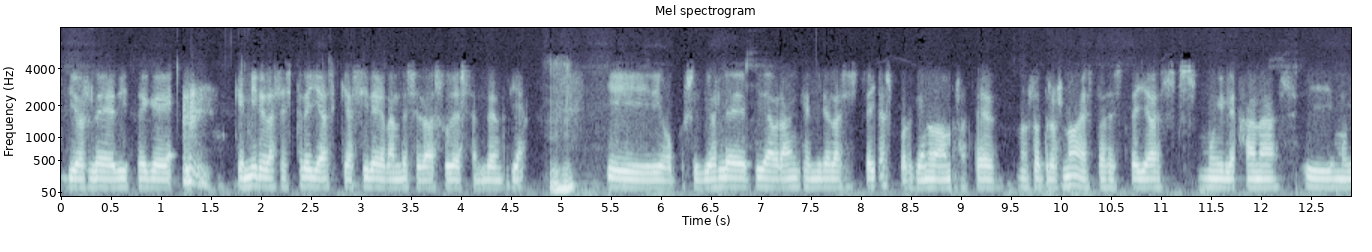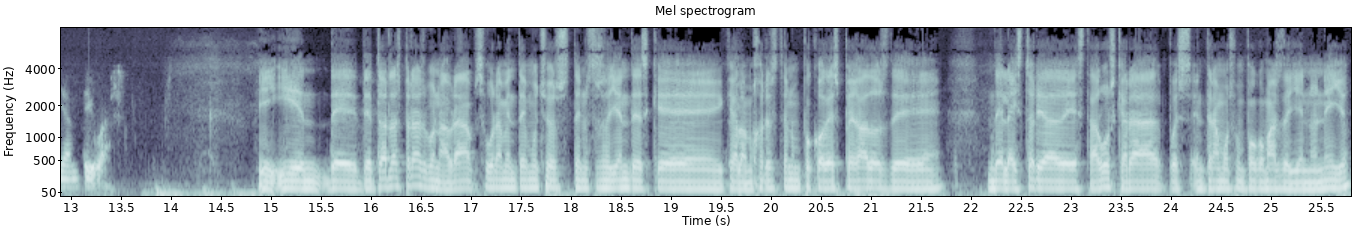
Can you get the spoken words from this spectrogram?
Dios le dice que, que mire las estrellas, que así de grande será su descendencia. Y digo, pues si Dios le pide a Abraham que mire las estrellas, ¿por qué no lo vamos a hacer nosotros, no? A estas estrellas muy lejanas y muy antiguas. Y, y de, de todas las pruebas, bueno, habrá seguramente muchos de nuestros oyentes que, que a lo mejor estén un poco despegados de, de la historia de Star Wars, que ahora pues entramos un poco más de lleno en ello,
